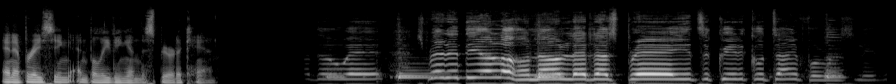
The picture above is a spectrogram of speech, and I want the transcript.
and embracing and believing in the spirit of can. The now, let us pray. It's a critical time for us living.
